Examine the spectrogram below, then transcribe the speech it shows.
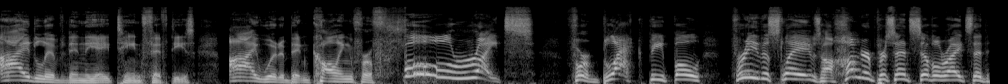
I'd lived in the 1850s, I would have been calling for full rights for black people, free the slaves, 100% civil rights. That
